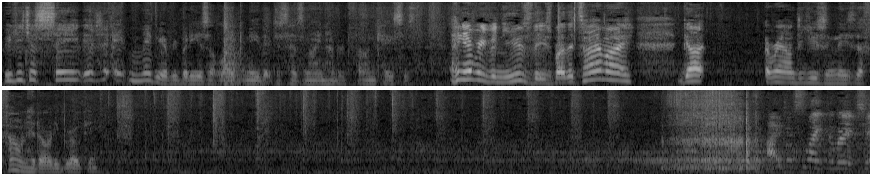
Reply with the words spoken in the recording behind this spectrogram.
if you just save, if, maybe everybody isn't like me that just has 900 phone cases. I never even used these. By the time I got around to using these, the phone had already broken. I just like the way too.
